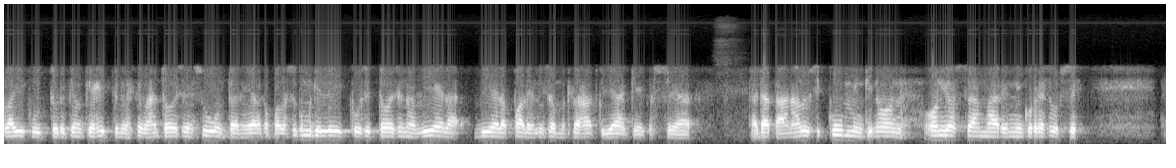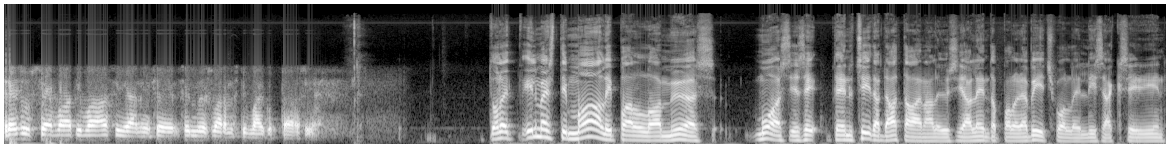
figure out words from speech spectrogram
lajikulttuurikin on kehittynyt ehkä vähän toiseen suuntaan, niin jalkapallossa kuitenkin liikkuu sitten toisena vielä, vielä paljon isommat rahat kuin jääkiekossa. Ja tämä data-analyysi kumminkin on, on jossain määrin niin kuin resurssi, resursseja vaativa asia, niin se, se myös varmasti vaikuttaa asiaan. Olet ilmeisesti maalipalloa myös muosi ja se, tehnyt siitä data-analyysiä lentopallon ja beachvollin lisäksi, niin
